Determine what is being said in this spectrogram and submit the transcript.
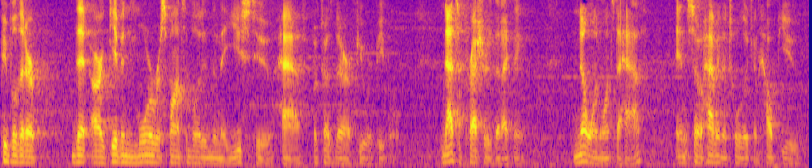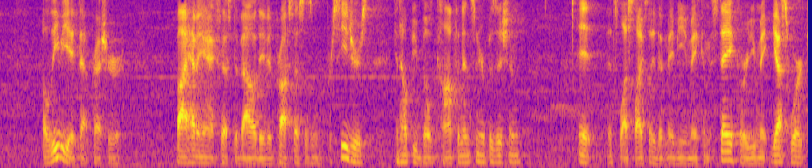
people that are that are given more responsibility than they used to have because there are fewer people. And that's a pressure that I think no one wants to have. And so having a tool that can help you alleviate that pressure by having access to validated processes and procedures can help you build confidence in your position it, it's less likely that maybe you make a mistake or you make guesswork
